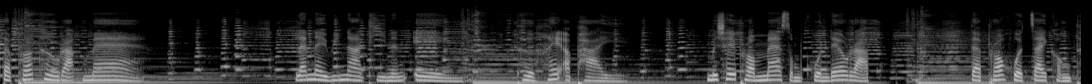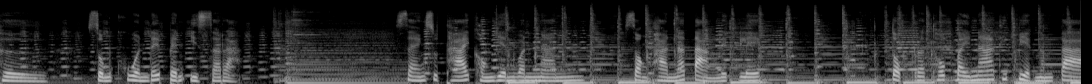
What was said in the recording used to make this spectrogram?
แต่เพราะเธอรักแม่ และในวินาทีนั้นเอง เธอให้อภัย ไม่ใช่เพราะแม่สมควรได้รับ แต่เพราะหัวใจของเธอสมควรได้เป็นอิสระ แสงสุดท้ายของเย็นวันนั้น ส่องผ่านหน้าต่างเล็กๆ ตกกระทบใบหน้าที่เปียกน้ำตา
